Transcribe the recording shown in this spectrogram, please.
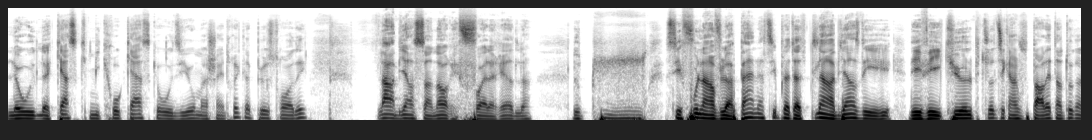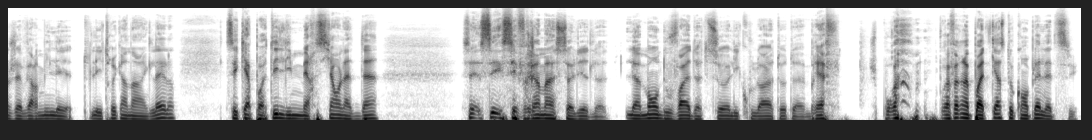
le- le casque, micro-casque audio, machin truc, le Pulse 3D, l'ambiance sonore est folle raide, là. Le c'est full enveloppant, là, tu là, toute l'ambiance des, des véhicules, puis tout ça, quand je vous parlais tantôt, quand j'avais remis les- tous les trucs en anglais, là, c'est capoter l'immersion là-dedans. C'est- vraiment solide, là. Le monde ouvert de ça, les couleurs, tout. euh, bref, je pourrais, pourrais faire un podcast au complet là-dessus.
